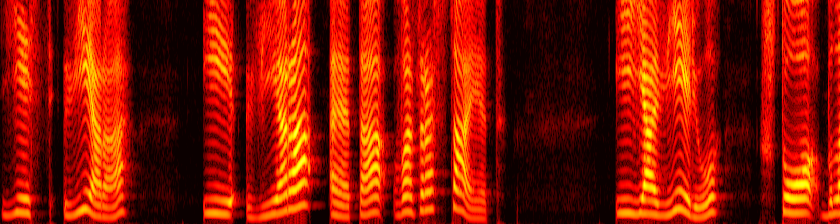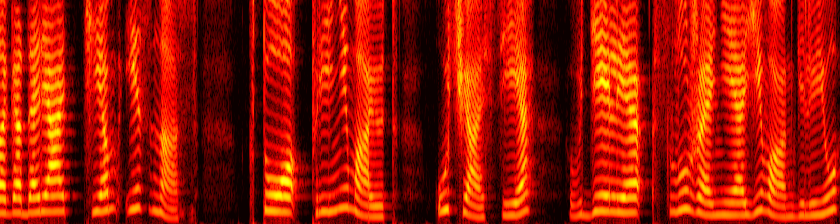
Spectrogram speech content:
есть вера, и вера эта возрастает. И я верю, что благодаря тем из нас, кто принимают участие в деле служения Евангелию,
